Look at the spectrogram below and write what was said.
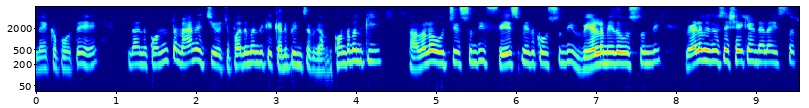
లేకపోతే దాన్ని కొంత మేనేజ్ చేయొచ్చు. పది మందికి కనిపించదు కాబట్టి. కొంతమందికి తలలో వచ్చేస్తుంది ఫేస్ మీదకి వస్తుంది వేళ్ళ మీద వస్తుంది. వేళ్ళ మీద వస్తే షేక్ హ్యాండ్ ఎలా ఇస్తారు?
